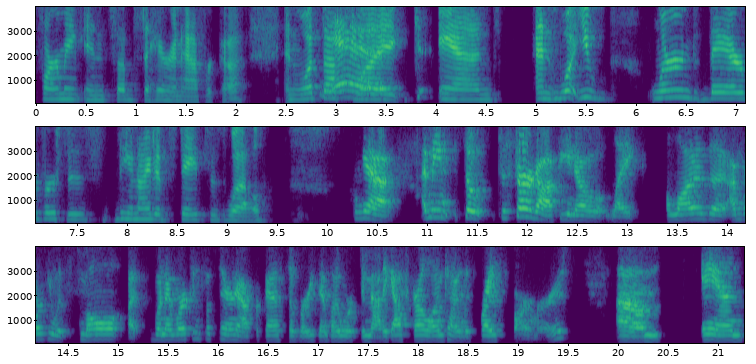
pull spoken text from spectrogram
farming in sub-Saharan Africa and what that's like, and and what you've learned there versus the United States as well. Yeah. I mean, so to start off, you know, like a lot of the, I'm working with small, uh, when I work in Sub Saharan Africa, so for example, I worked in Madagascar a long time with rice farmers. Um, and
